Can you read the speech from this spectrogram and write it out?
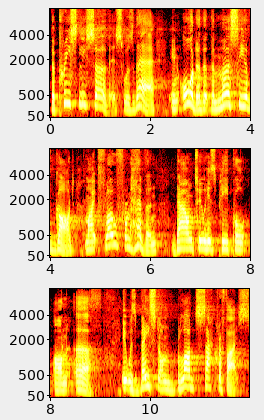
the priestly service was there in order that the mercy of God might flow from heaven down to his people on earth. It was based on blood sacrifice.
